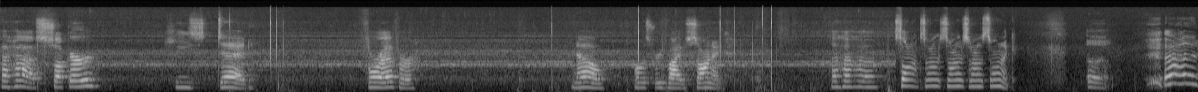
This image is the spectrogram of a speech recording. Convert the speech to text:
Haha, sucker. He's dead. Forever. No, let's revive Sonic. Sonic, Sonic, Sonic, Sonic, Sonic. Uh. Ah,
